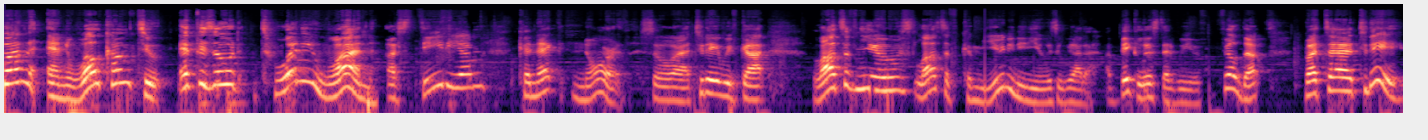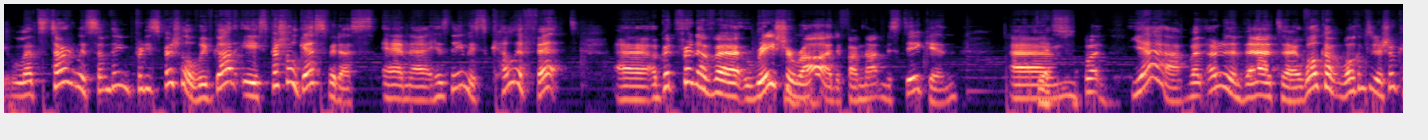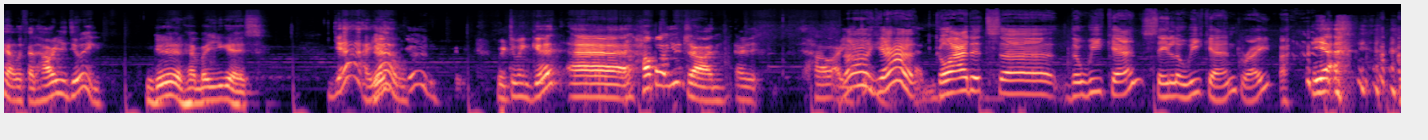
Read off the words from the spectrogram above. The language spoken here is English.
Everyone, and welcome to episode 21 of Stadium Connect North. So, uh, today we've got lots of news, lots of community news. We got a, a big list that we've filled up. But uh, today, let's start with something pretty special. We've got a special guest with us, and uh, his name is Califett, uh, a good friend of uh, Ray Sherrod, if I'm not mistaken. Um, yes. But yeah, but other than that, uh, welcome, welcome to the show, Califett. How are you doing? Good. How about you guys? Yeah, good, yeah, good. We're doing good. Uh, how about you, John? How are you? Oh yeah, glad it's uh, the weekend, Sailor weekend, right? Yeah.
